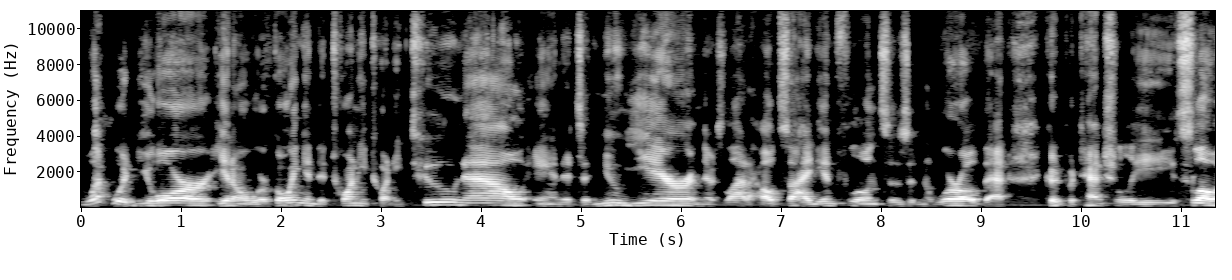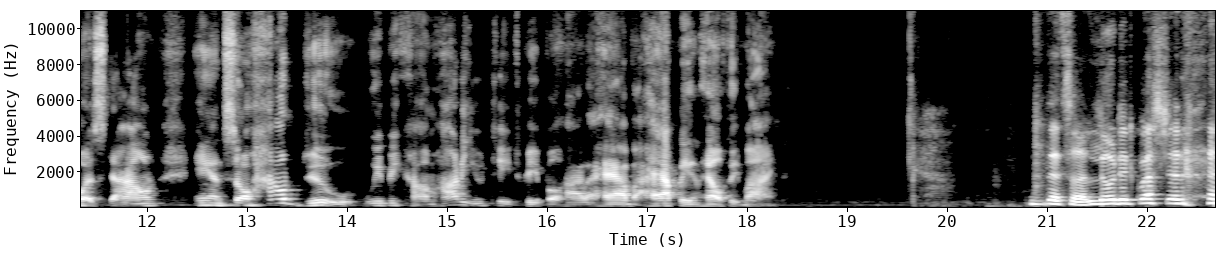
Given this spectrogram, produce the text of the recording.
what would your you know we're going into 2022 now and it's a new year and there's a lot of outside influences in the world that could potentially slow us down. And so how do we become how do you teach people how to have a happy and healthy mind? That's a loaded question.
